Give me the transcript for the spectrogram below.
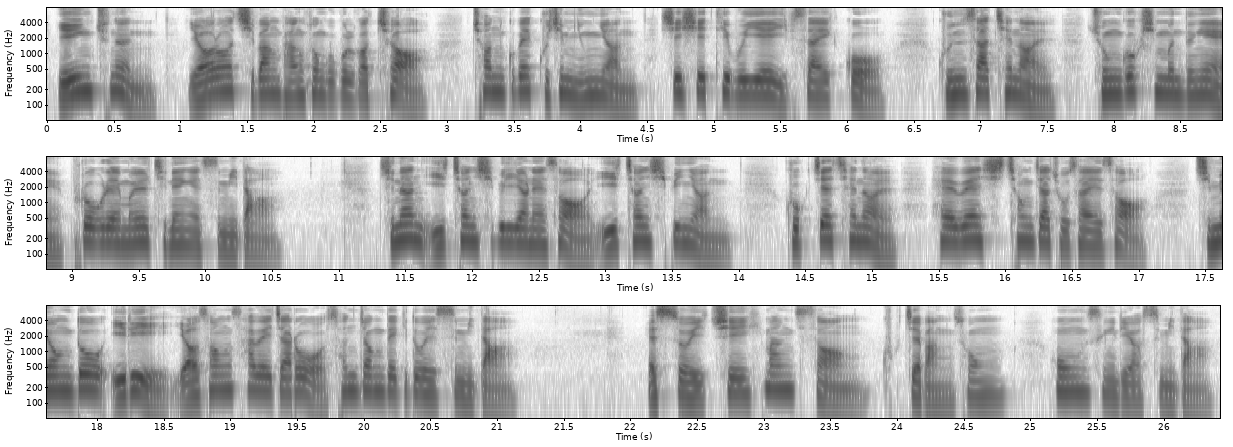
예잉추는 여러 지방 방송국을 거쳐 1996년 CCTV에 입사했고 군사 채널, 중국 신문 등의 프로그램을 진행했습니다. 지난 2011년에서 2012년 국제 채널 해외 시청자 조사에서 지명도 1위 여성 사회자로 선정되기도 했습니다. SOH 희망지성 국제방송 홍승일이었습니다.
